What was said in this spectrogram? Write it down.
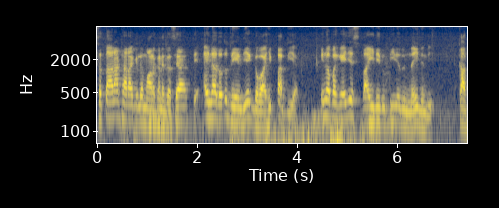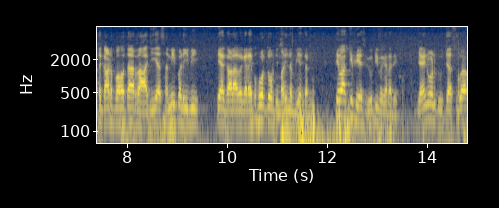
17 18 ਕਿਲੋ ਮਾਲਕਾਂ ਨੇ ਦੱਸਿਆ ਤੇ ਇੰਨਾ ਦੁੱਧ ਦੇਣ ਦੀ ਇਹ ਗਵਾਹੀ ਭਰਦੀ ਹੈ ਇਹਨੂੰ ਆਪਾਂ ਕਹੇ ਜੇ 27 ਦੇ ਦੂ 30 ਦੇ ਦੂ ਨਹੀਂ ਦਿੰਦੀ। ਕੱਦ ਕਾਠ ਬਹੁਤ ਆ, ਰਾਜੀ ਆ, ਸਮੀ ਭਲੀ ਵੀ ਤੇ ਆ ਗਾਲਾ ਵਗੈਰਾ ਹੋਰ ਦੌੜ ਦੀ ਮਾੜੀ ਲੰਬੀ ਅੰਦਰ ਨੂੰ। ਤੇ ਬਾਕੀ ਫੇਸ ਬਿਊਟੀ ਵਗੈਰਾ ਦੇਖੋ। ਜੈਨੂਅਨ ਦੂਜਾ ਸੂਆ,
